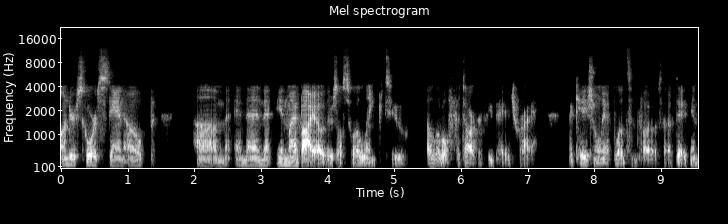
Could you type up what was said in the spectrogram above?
underscore Stanhope, um, and then in my bio, there's also a link to a little photography page where I occasionally upload some photos that I've taken.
